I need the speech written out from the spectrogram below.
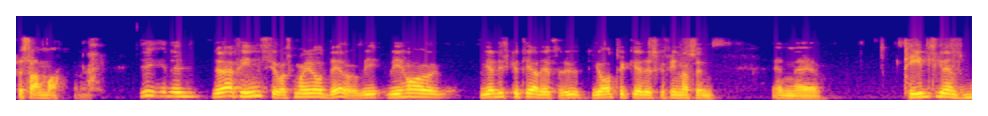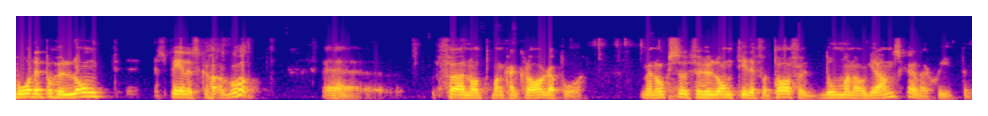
för samma. Det, det, det där finns ju, vad ska man göra åt det då? Vi, vi, har, vi har diskuterat det förut. Jag tycker det ska finnas en, en eh, tidsgräns både på hur långt spelet ska ha gått eh, för något man kan klaga på. Men också för hur lång tid det får ta för domarna att granska den där skiten.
